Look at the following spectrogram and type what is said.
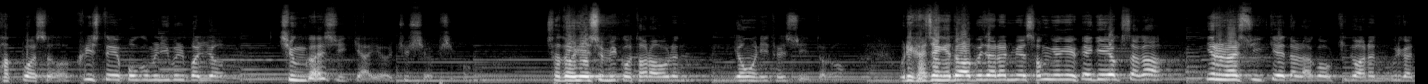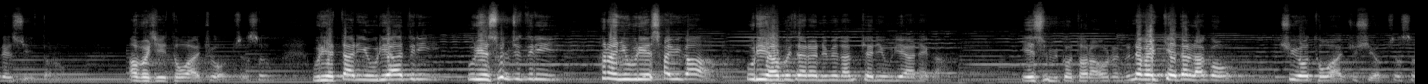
바꾸어서 그리스도의 복음을 입을 벌려 증거할 수 있게 하여 주시옵시고 저도 예수 믿고 돌아오는 영혼이 될 수 있도록 우리 가정에도 아버지 하나님의 성령의 회개 역사가 일어날 수 있게 해달라고 기도하는 우리가 될 수 있도록 아버지 도와주옵소서. 우리의 딸이 우리 아들이 우리의 손주들이 하나님 우리의 사위가 우리 아버지 하나님의 남편이 우리 아내가 예수 믿고 돌아오는 은혜가 있게 해달라고 주여 도와주시옵소서.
